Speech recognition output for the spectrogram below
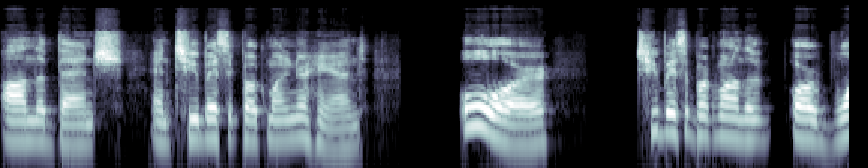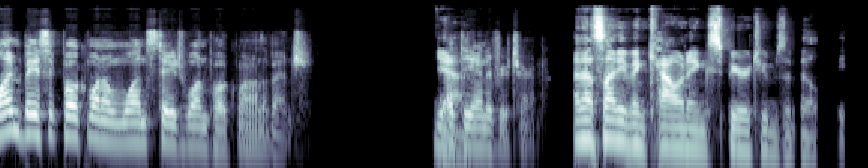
on the bench and two basic Pokemon in your hand, or two basic Pokemon on the or one basic Pokemon and one stage one Pokemon on the bench yeah. at the end of your turn? and that's not even counting Spiritomb's ability.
